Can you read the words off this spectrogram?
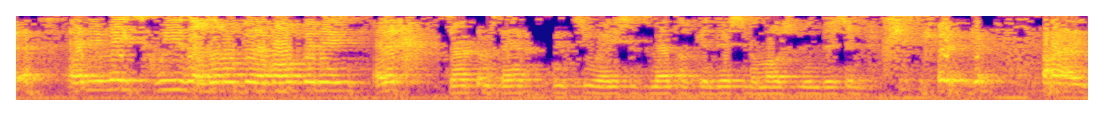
and you may squeeze a little bit of opening, and it, circumstances, situations, mental condition, emotional condition. all right,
